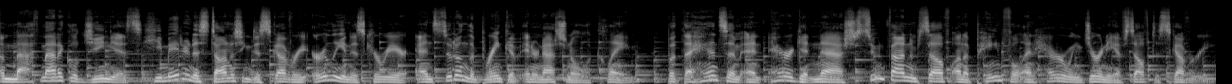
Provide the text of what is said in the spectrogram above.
A mathematical genius, he made an astonishing discovery early in his career and stood on the brink of international acclaim. But the handsome and arrogant Nash soon found himself on a painful and harrowing journey of self-discovery.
